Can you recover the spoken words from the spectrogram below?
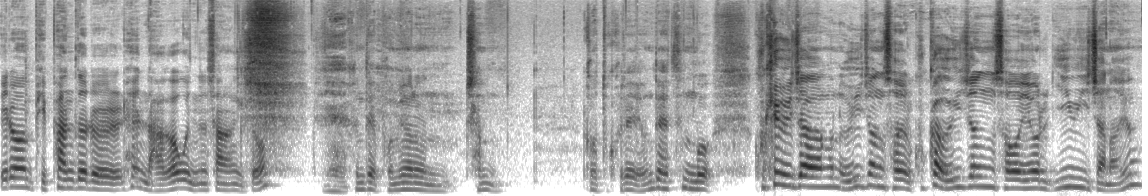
이런 비판들을 해 나가고 있는 상황이죠. 예, 근데 보면은 참 그것도 그래요. 근데 하여튼 뭐 국회의장은 의전 서열, 국가 의전 서열 2위잖아요.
